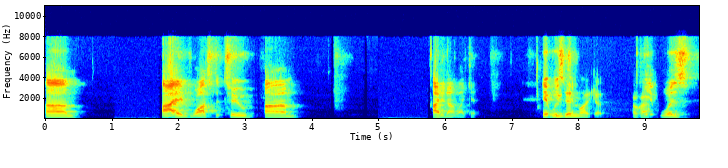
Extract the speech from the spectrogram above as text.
Um, I watched it too. Um, I did not like it. It was you didn't like it. Okay. it was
